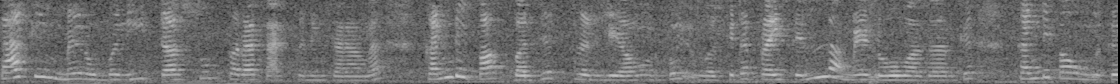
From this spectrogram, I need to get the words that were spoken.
பேக்கிங்குமே ரொம்ப நீட்டாக சூப்பராக பேக் பண்ணி தராங்க. கண்டிப்பாக பட்ஜெட் ஃப்ரெண்ட்லியாகவும் இருக்கும். இவங்கக்கிட்ட ப்ரைஸ் எல்லாமே லோவாக தான் இருக்குது கண்டிப்பாக உங்களுக்கு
